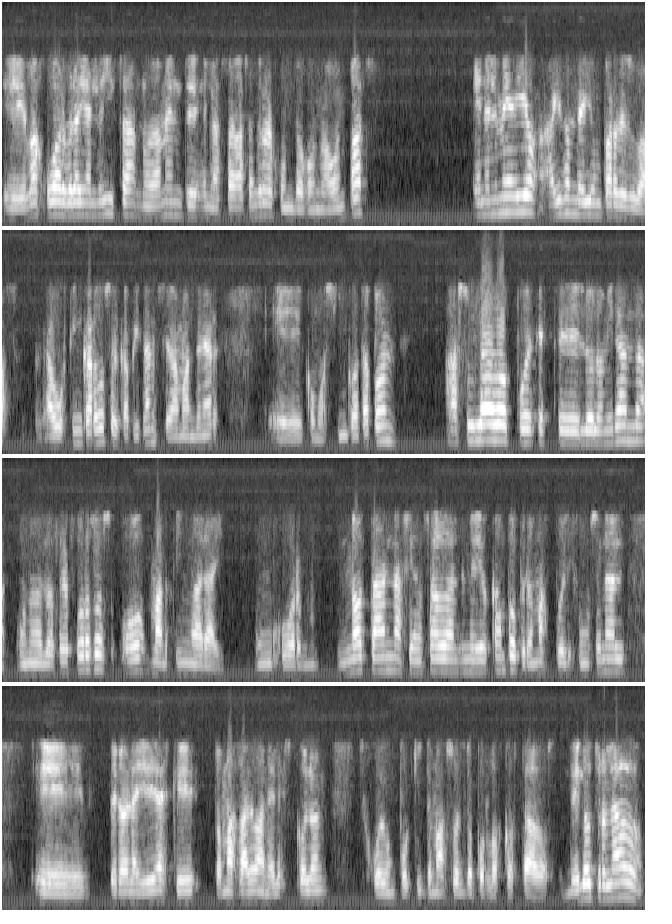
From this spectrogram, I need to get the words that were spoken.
eh, va a jugar Brian Leiza nuevamente en la saga central junto con Nahuel Paz, en el medio, ahí es donde hay un par de dudas. Agustín Cardoso, el capitán, se va a mantener eh, como cinco tapón. A su lado puede que esté Lolo Miranda, uno de los refuerzos, o Martín Garay, un jugador no tan afianzado en el medio campo, pero más polifuncional. Eh, pero la idea es que Tomás Galván, el escolón, juegue un poquito más suelto por los costados. Del otro lado,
